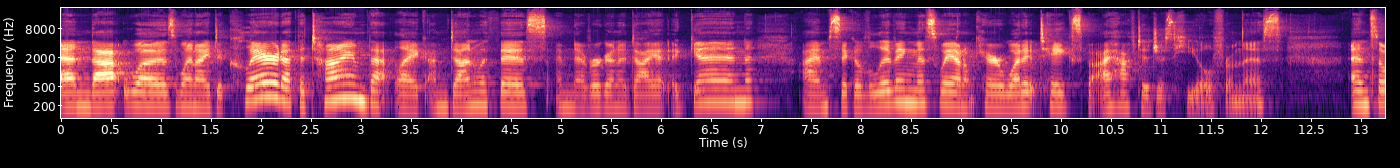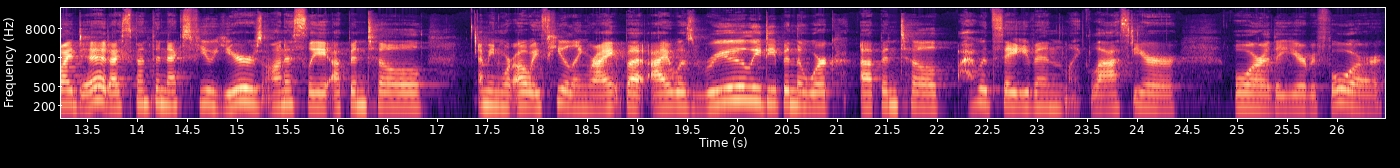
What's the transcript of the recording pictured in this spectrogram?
and that was when I declared at the time that, like, I'm done with this. I'm never going to diet again. I'm sick of living this way. I don't care what it takes, but I have to just heal from this. And so I did. I spent the next few years, honestly, up until, I mean, we're always healing, right? But I was really deep in the work up until I would say even like last year or the year before,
